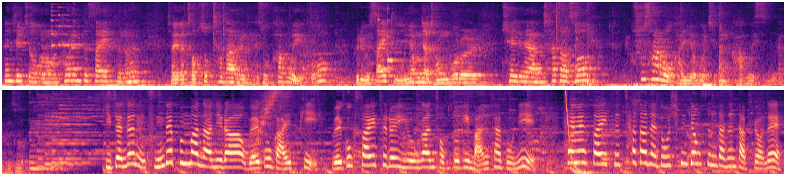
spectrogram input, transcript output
현실적으로는 토렌트 사이트는 저희가 접속 차단을 계속하고 있고 그리고 사이트 운영자 정보를 최대한 찾아서 수사로 가려고 지금 가고 있습니다. 그래서 이제는 국내뿐만 아니라 외국 IP, 외국 사이트를 이용한 접속이 많다 보니 해외 사이트 차단에도 신경 쓴다는 답변에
